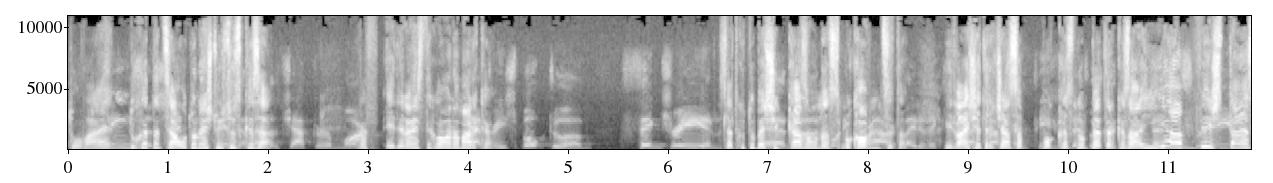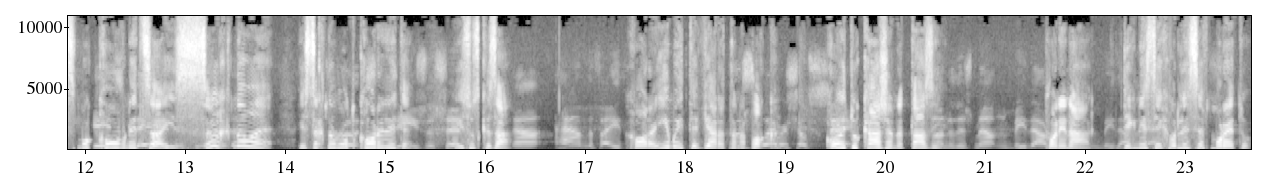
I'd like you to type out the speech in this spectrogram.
Това е духът на цялото нещо. Исус каза в 11 глава на Марка. След като беше казал на смоковницата, и 24 часа по-късно Петър каза, я виж тая смоковница, изсъхнала е, изсъхнала от корените. Исус каза, хора, имайте вярата на Бог, който каже на тази планина, дигни се и хвърли се в морето.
